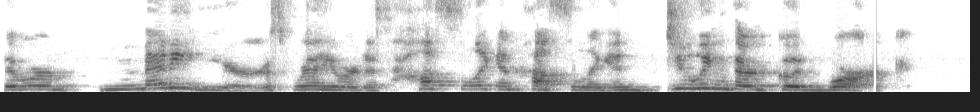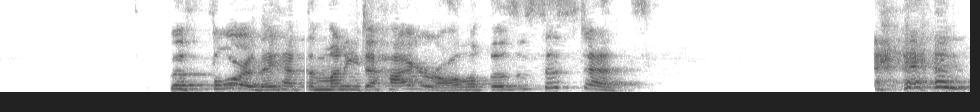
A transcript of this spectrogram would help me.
There were many years where they were just hustling and hustling and doing their good work before they had the money to hire all of those assistants. And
